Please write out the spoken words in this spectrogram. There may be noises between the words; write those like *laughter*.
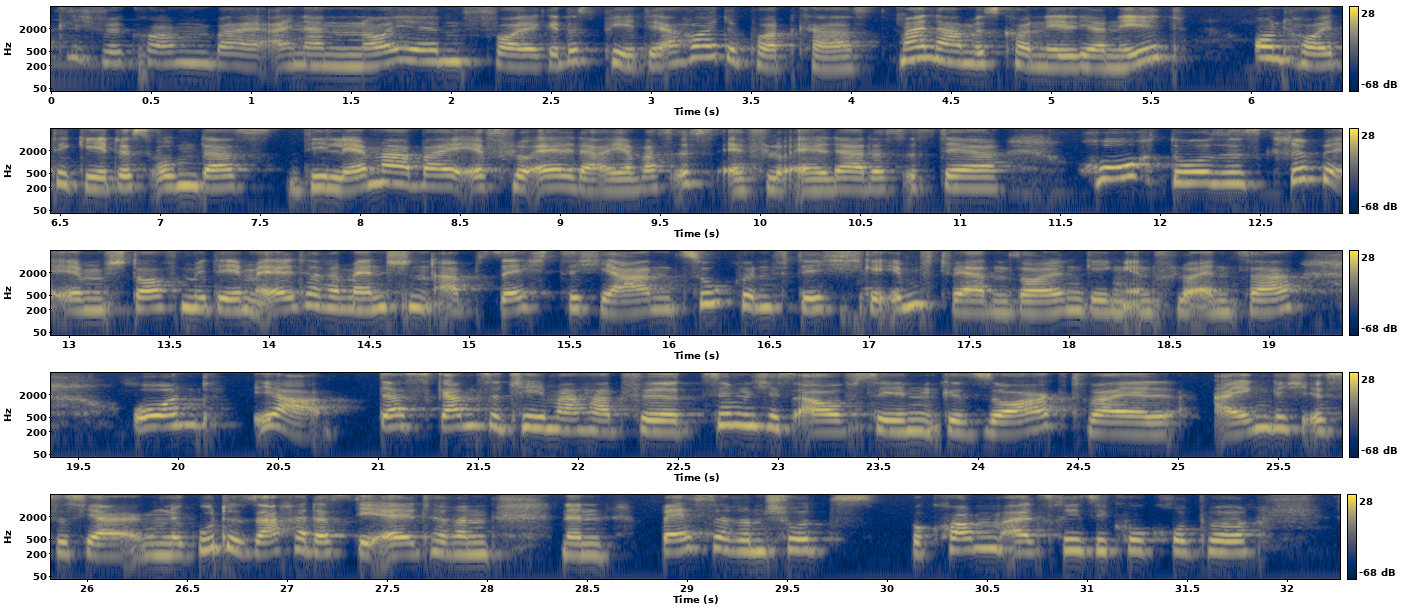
Herzlich willkommen bei einer neuen Folge des PTA Heute Podcast. Mein Name ist Cornelia Neth und heute geht es um das Dilemma bei Effluelda. Ja, was ist Effluelda? Das ist der Hochdosis Grippeimpfstoff, mit dem ältere Menschen ab 60 Jahren zukünftig geimpft werden sollen gegen Influenza. Und ja, das ganze Thema hat für ziemliches Aufsehen gesorgt, weil eigentlich ist es ja eine gute Sache, dass die Älteren einen besseren Schutz bekommen als Risikogruppe.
